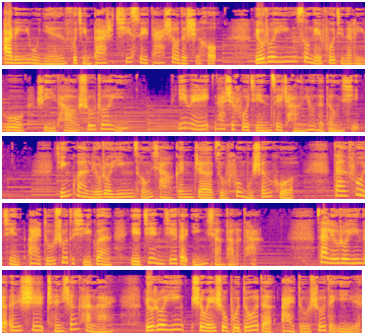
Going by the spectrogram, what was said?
二零一五年，父亲八十七岁大寿的时候，刘若英送给父亲的礼物是一套书桌椅，因为那是父亲最常用的东西。尽管刘若英从小跟着祖父母生活，但父亲爱读书的习惯也间接地影响到了他。在刘若英的恩师陈升看来，刘若英是为数不多的爱读书的艺人。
